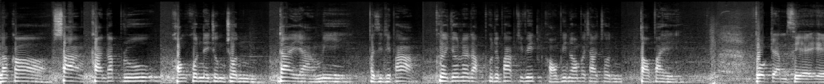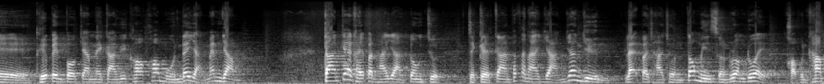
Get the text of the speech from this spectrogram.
แล้วก็สร้างการรับรู้ของคนในชุมชนได้อย่างมีประสิทธิภาพ เพื่อยกระดับคุณภาพชีวิตของพี่น้องประชาชนต่อไปโปรแกรม CIA ถือเป็นโปรแกรมในการวิเคราะห์ข้อมูลได้อย่างแม่นยำ การแก้ไขปัญหาอย่างตรงจุด จะเกิดการพัฒนาอย่างยั่งยืน และประชาชนต้องมีส่วนร่วมด้วย ขอบคุณครับ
